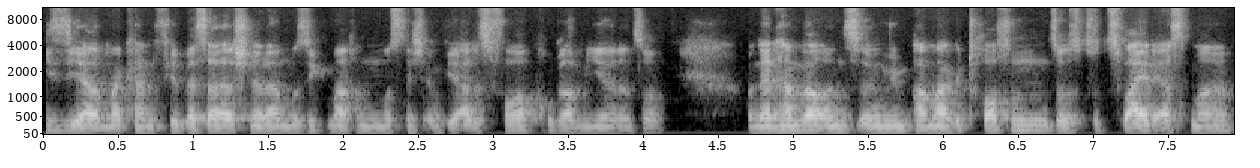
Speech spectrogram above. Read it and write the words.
easier, man kann viel besser, schneller Musik machen, muss nicht irgendwie alles vorprogrammieren und so. Und dann haben wir uns irgendwie ein paar Mal getroffen, so zu zweit erstmal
